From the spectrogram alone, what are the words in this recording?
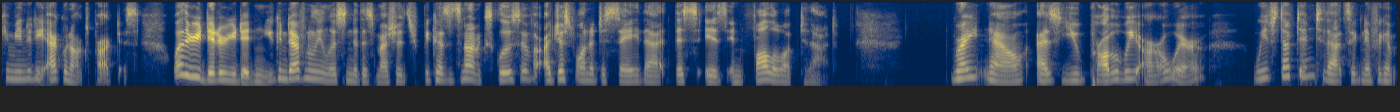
Community Equinox practice. Whether you did or you didn't, you can definitely listen to this message because it's not exclusive. I just wanted to say that this is in follow up to that. Right now, as you probably are aware, we've stepped into that significant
